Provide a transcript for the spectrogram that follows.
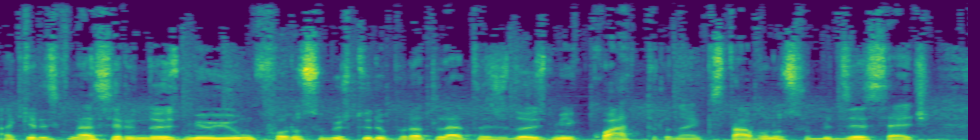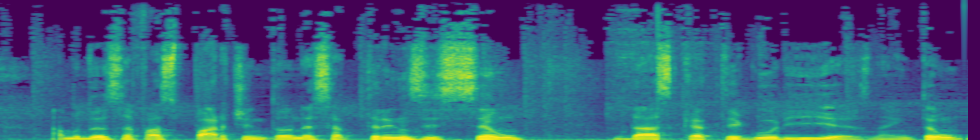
Aqueles que nasceram em 2001 foram substituídos por atletas de 2004, né, que estavam no Sub-17. A mudança faz parte, então, dessa transição das categorias. Né? Então,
